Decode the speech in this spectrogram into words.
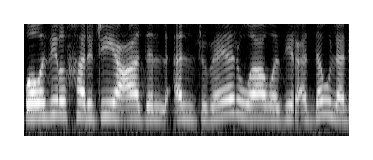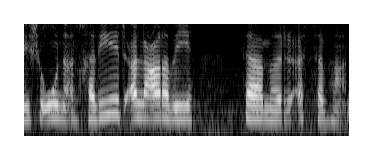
ووزير الخارجية عادل الجبير ووزير الدولة لشؤون الخليج العربي ثامر السبهان.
